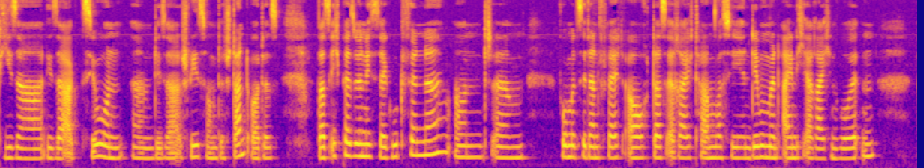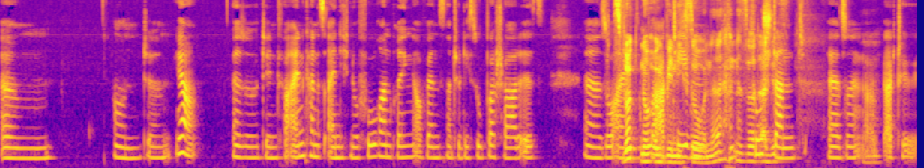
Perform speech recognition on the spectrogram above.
dieser, dieser Aktion, ähm, dieser Schließung des Standortes, was ich persönlich sehr gut finde und ähm, womit sie dann vielleicht auch das erreicht haben, was sie in dem Moment eigentlich erreichen wollten. Ähm, und ähm, ja, also den Verein kann es eigentlich nur voranbringen, auch wenn es natürlich super schade ist. Äh, so es einen wirkt nur irgendwie nicht so, aktiven ne? Das wird alles- Zustand, äh, so, einen Ja. aktiv,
